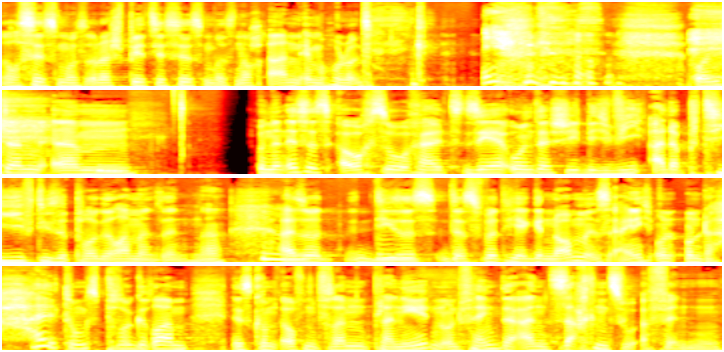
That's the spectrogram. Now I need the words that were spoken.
Rassismus oder Speziesismus noch an im Holodeck. Ja, genau. Und dann ähm, und dann ist es auch so halt sehr unterschiedlich, wie adaptiv diese Programme sind. Ne? Also dieses, das wird hier genommen, ist eigentlich ein Unterhaltungsprogramm. Das kommt auf einen fremden Planeten und fängt da an, Sachen zu erfinden.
